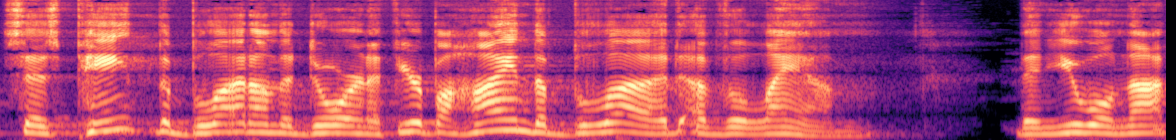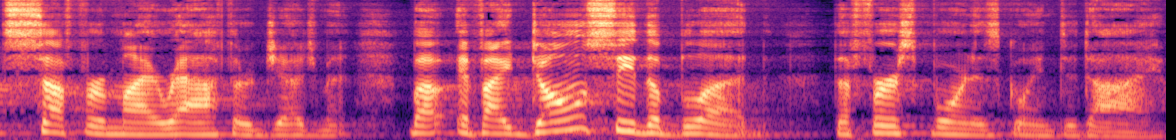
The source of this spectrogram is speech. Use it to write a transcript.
says, paint the blood on the door, and if you're behind the blood of the Lamb, then you will not suffer my wrath or judgment. But if I don't see the blood, the firstborn is going to die.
